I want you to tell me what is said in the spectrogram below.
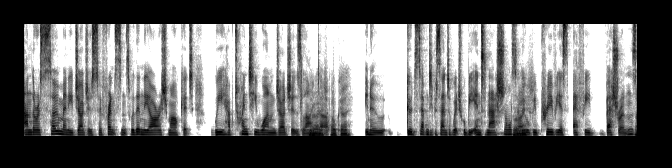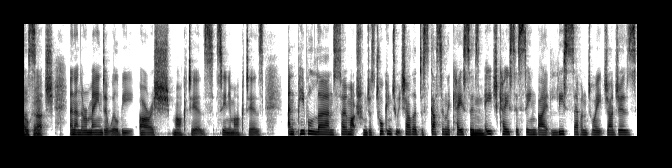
And there are so many judges. So, for instance, within the Irish market, we have 21 judges lined Right. up Okay. you know, good 70% of which will be international. So Right. they will be previous Effie veterans as Okay. such. And then the remainder will be Irish marketeers, senior marketeers. And people learn so much from just talking to each other, discussing the cases. Mm. Each case is seen by at least seven to eight judges.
